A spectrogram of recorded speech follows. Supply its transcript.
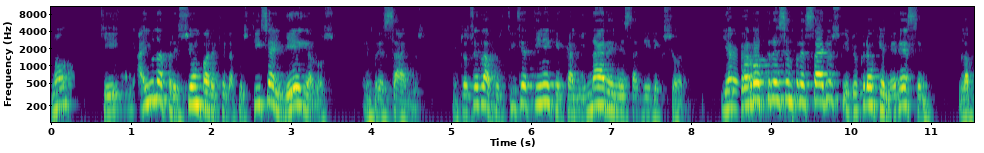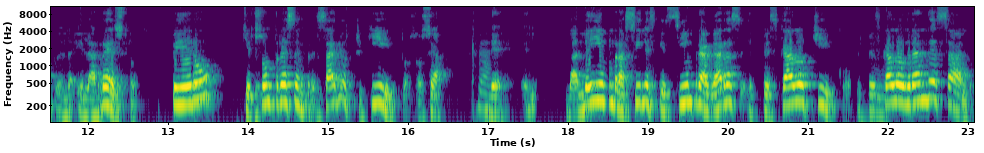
¿no? que hay una presión para que la justicia llegue a los empresarios. Entonces la justicia tiene que caminar en esa dirección. Y agarró tres empresarios que yo creo que merecen el arresto, pero que son tres empresarios chiquitos. O sea, la ley en Brasil es que siempre agarras el pescado chico, el pescado grande sale.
